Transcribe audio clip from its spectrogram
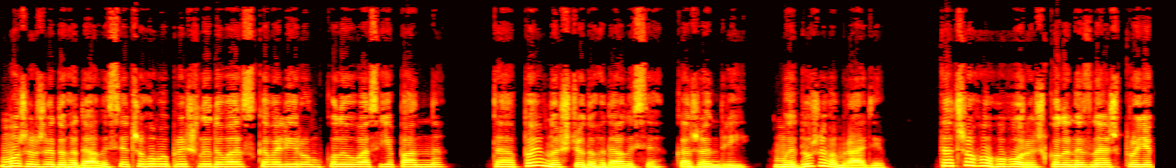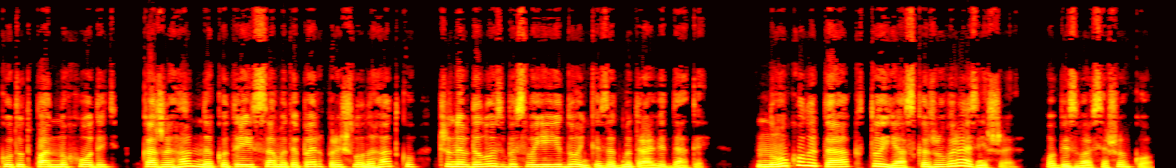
Може, вже догадалися, чого ми прийшли до вас з каваліром, коли у вас є панна? Та певно, що догадалися, каже Андрій. Ми дуже вам раді. Та чого говориш, коли не знаєш, про яку тут панну ходить? каже Ганна, котрій саме тепер прийшло на гадку, чи не вдалося би своєї доньки за Дмитра віддати. Ну, коли так, то я скажу виразніше, обізвався Шевко.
